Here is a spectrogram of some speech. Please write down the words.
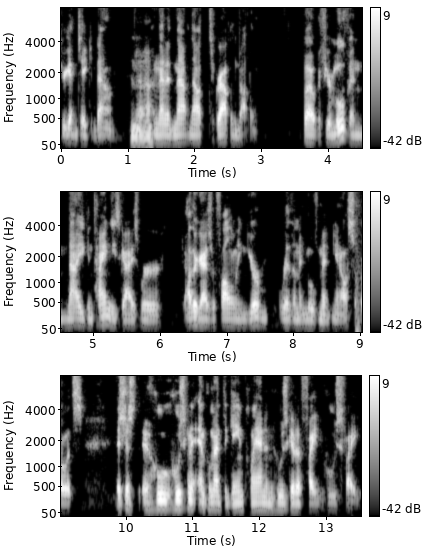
you're getting taken down Yeah. and then it, now, now it's a grappling battle but if you're moving now you can time these guys where other guys are following your rhythm and movement you know so it's it's just uh, who who's going to implement the game plan and who's going to fight whose fight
